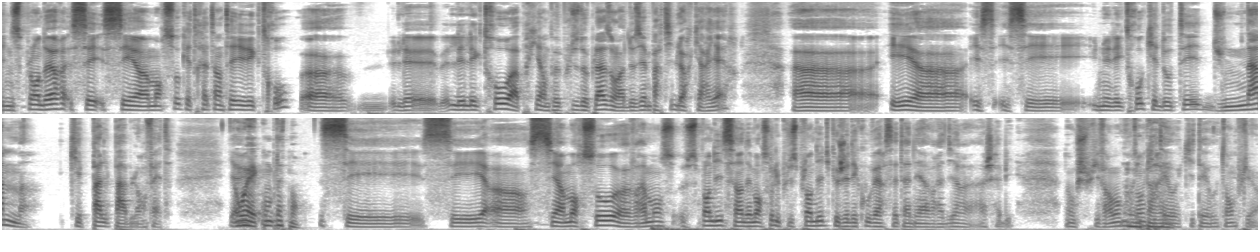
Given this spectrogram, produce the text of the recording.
une splendeur. C'est un morceau qui est très teinté électro. Euh, l'é- L'électro a pris un peu plus de place dans la deuxième partie de leur carrière. Euh, et euh, et c'est une électro qui est dotée d'une âme qui est palpable en fait. Il y a Ouais, complètement. c'est c'est un c'est un morceau euh, vraiment splendide c'est un des morceaux les plus splendides que j'ai découvert cette année à vrai dire à Chabi donc je suis vraiment Oui, content qu'il t'ait qu'il t'ait autant plu ouais.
